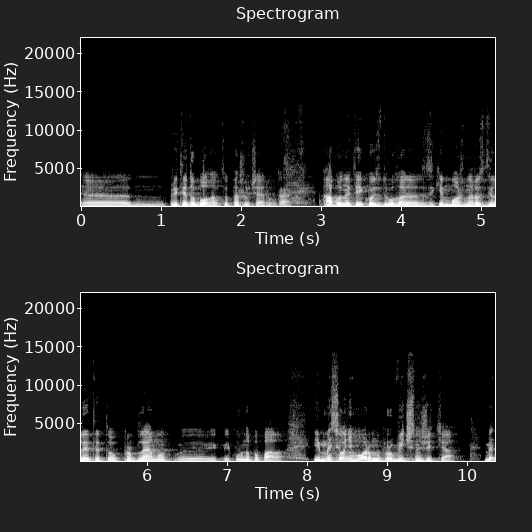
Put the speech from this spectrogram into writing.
е, прийти до Бога, це в першу чергу. Так. Або знайти якогось друга, з яким можна розділити ту проблему, е, яку вона попала. І ми сьогодні говоримо про вічне життя. Ми,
